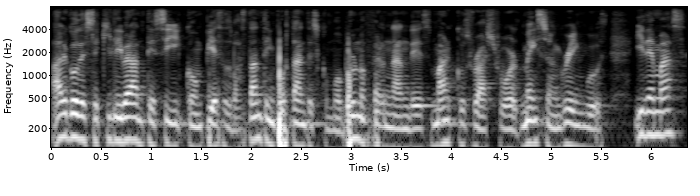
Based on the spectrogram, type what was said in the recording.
algo desequilibrante, sí, con piezas bastante importantes como Bruno Fernández, Marcus Rashford, Mason Greenwood y demás,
